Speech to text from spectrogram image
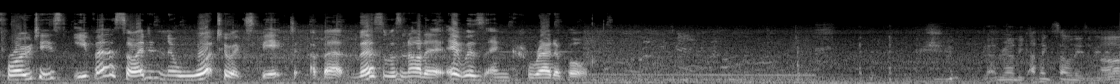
protest ever, so I didn't know what to expect, but this was not it. It was incredible. I think some of these are oh.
